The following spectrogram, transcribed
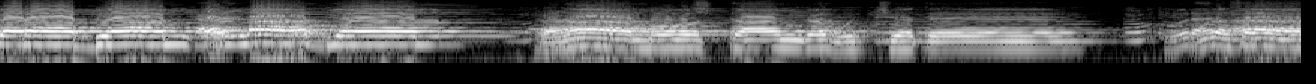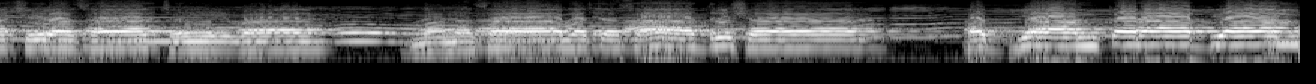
कराभ्याम् कर्णाभ्याम् प्रणामोष्टाङ्ग उच्यते पुरसा शिरसा चैव मनसा वच सादृशा अज्ञाम् कराभ्याम्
